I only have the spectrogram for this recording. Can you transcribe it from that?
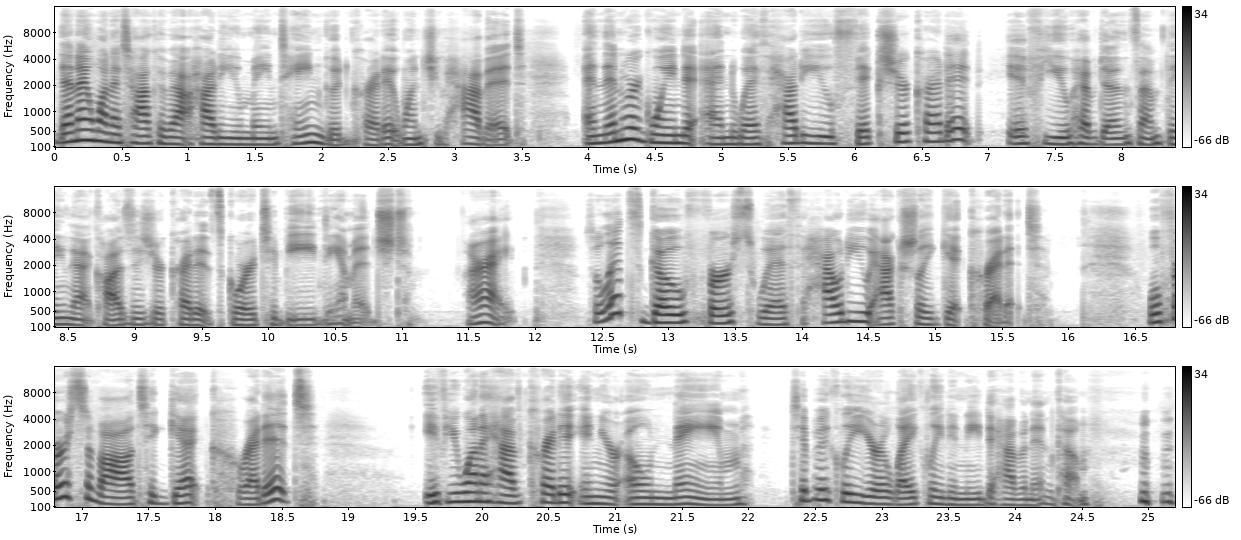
Then I want to talk about how do you maintain good credit once you have it. And then we're going to end with how do you fix your credit if you have done something that causes your credit score to be damaged. All right. So let's go first with how do you actually get credit? Well, first of all, to get credit, if you want to have credit in your own name, typically you're likely to need to have an income.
